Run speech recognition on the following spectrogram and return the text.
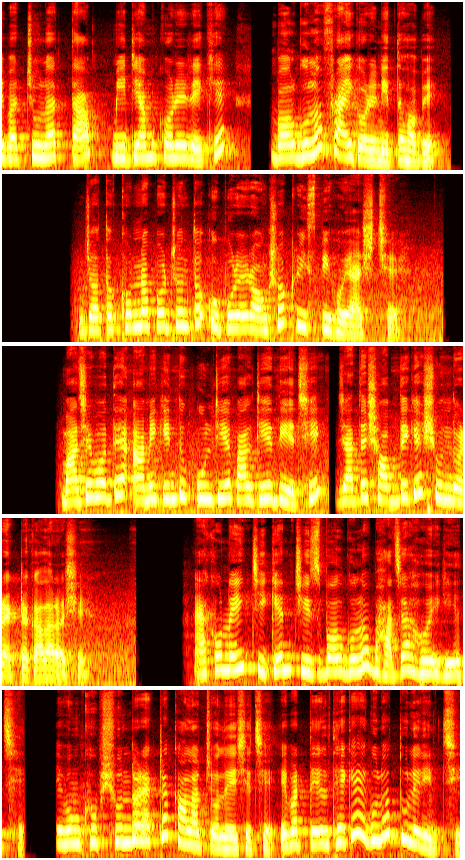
এবার চুলার তাপ মিডিয়াম করে রেখে বলগুলো ফ্রাই করে নিতে হবে। যতক্ষণ না পর্যন্ত উপরের অংশ ক্রিস্পি হয়ে আসছে। মাঝে মধ্যে আমি কিন্তু উল্টিয়ে পাল্টিয়ে দিয়েছি, যাতে সব দিকে সুন্দর একটা কালার আসে। এখন এই চিকেন চিজ বলগুলো ভাজা হয়ে গিয়েছে এবং খুব সুন্দর একটা কালার চলে এসেছে। এবার তেল থেকে এগুলো তুলে নিচ্ছি।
